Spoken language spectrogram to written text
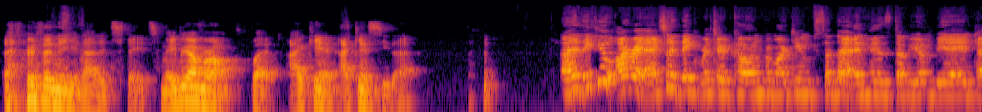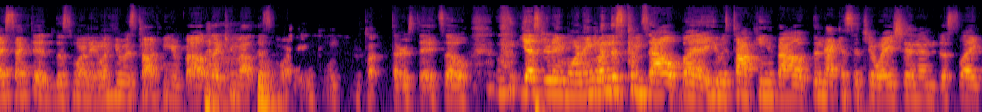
other than the United States. Maybe I'm wrong, but I can't I can't see that. I think you are right. I actually think Richard Cohen from our team said that in his WNBA dissected this morning when he was talking about that came out this morning, Thursday. So yesterday morning when this comes out, but he was talking about the Nneka situation and just like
